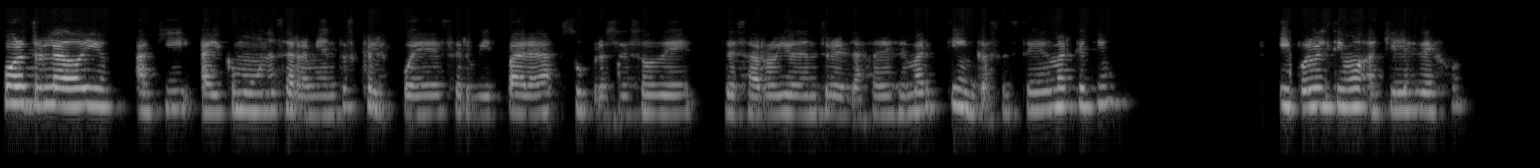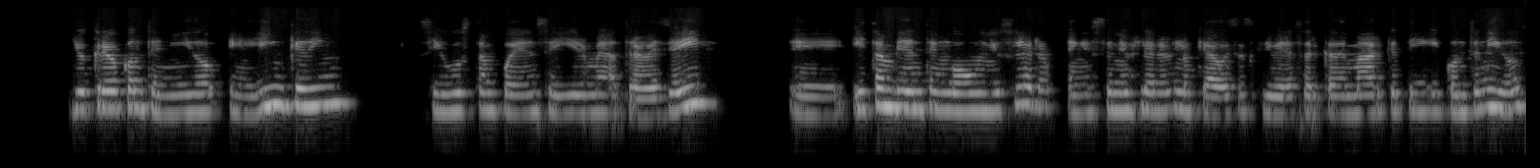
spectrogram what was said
Por otro lado, aquí hay como unas herramientas que les puede servir para su proceso de desarrollo dentro de las áreas de marketing, caso estén en marketing. Y por último, aquí les dejo yo creo contenido en LinkedIn. Si gustan, pueden seguirme a través de ahí. Eh, y también tengo un newsletter. En este newsletter lo que hago es escribir acerca de marketing y contenidos.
